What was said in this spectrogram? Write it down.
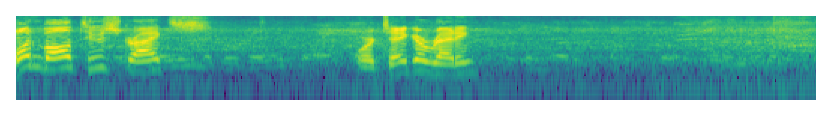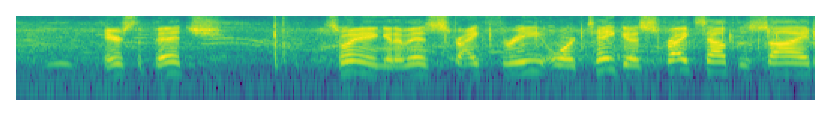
One ball, two strikes. Ortega ready. Here's the pitch. Swing and a miss, strike three. Ortega strikes out the side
